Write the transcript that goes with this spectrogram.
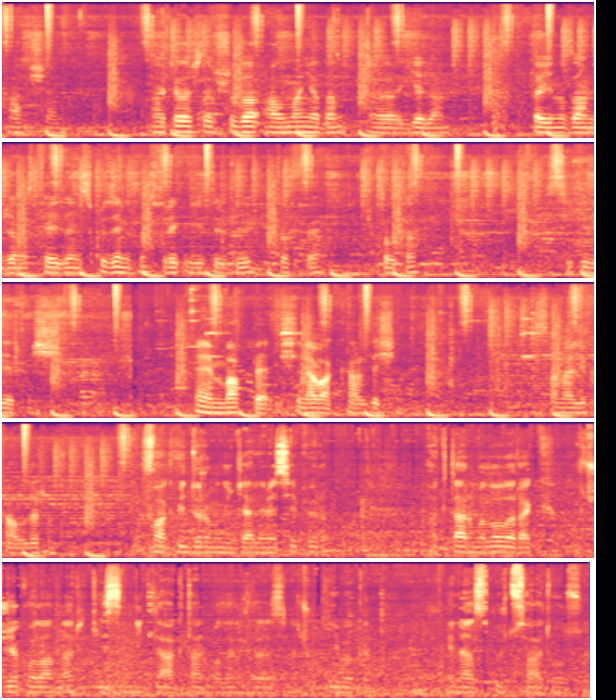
akşam. Arkadaşlar şu da Almanya'dan e, gelen dayınız, amcanız, teyzeniz, kuzeninizin sürekli getirdiği köfte, çikolata. 8.70. Mbappe işine bak kardeşim. Sana Ali kaldırırım. Ufak bir durum güncellemesi yapıyorum. Aktarmalı olarak uçacak olanlar kesinlikle aktarmaların arasına çok iyi bakın. En az 3 saat olsun.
